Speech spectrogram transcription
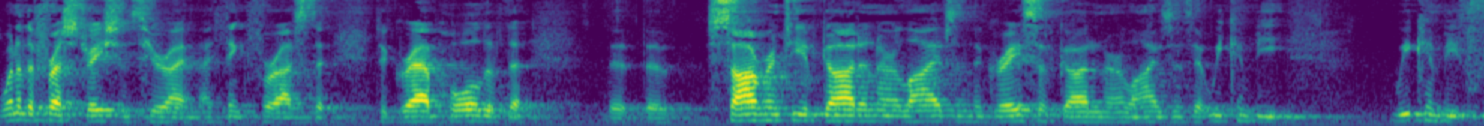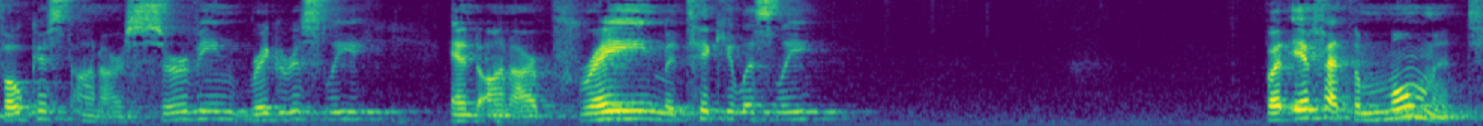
One of the frustrations here, I, I think, for us to, to grab hold of the, the, the sovereignty of God in our lives and the grace of God in our lives is that we can be we can be focused on our serving rigorously and on our praying meticulously. But if at the moment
